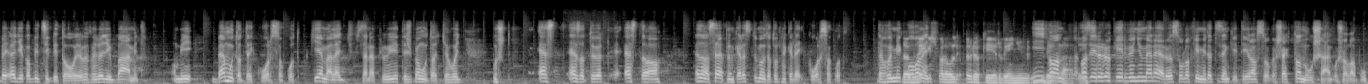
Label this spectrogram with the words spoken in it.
Be, legyük a biciklitolójokat, vagy vegyük bármit, ami bemutat egy korszakot, kiemel egy szereplőjét, és bemutatja, hogy most ezt, ez a tört, ezt a, ezen a szereplőn keresztül bemutatok neked egy korszakot. De hogy De mikor az van egy... valahol örökérvényű. Így van, azért örökérvényű, mert erről szól a film, mint a 12 év rabszolgaság tanúságos alapú.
